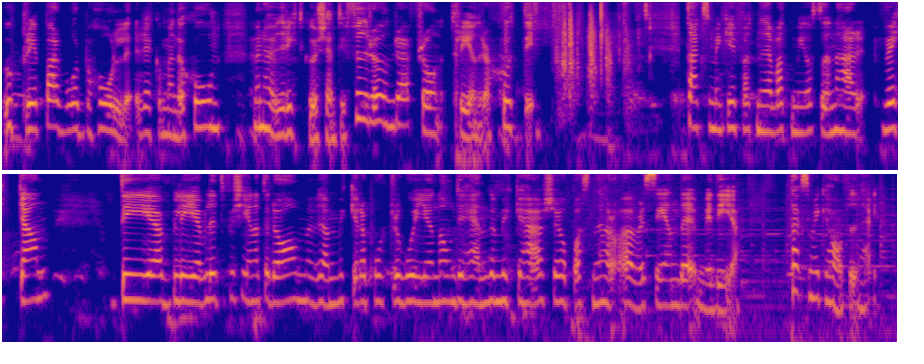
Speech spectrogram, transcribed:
upprepar vår behållrekommendation men höjer riktkursen till 400 från 370. Tack så mycket för att ni har varit med oss den här veckan. Det blev lite försenat idag, men vi har mycket rapporter att gå igenom. Det händer mycket här, så jag hoppas ni har överseende med det. Tack så mycket. Ha en fin helg.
